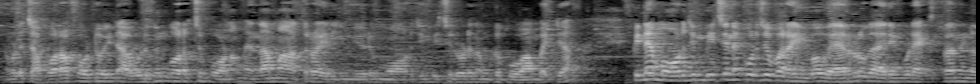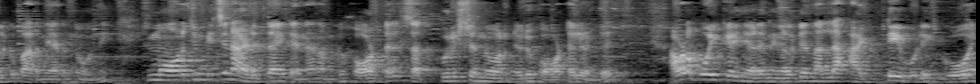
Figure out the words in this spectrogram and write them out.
നമ്മൾ ചപ്പോറ ഫോർട്ട് പോയിട്ട് അവിടുന്ന് കുറച്ച് പോകണം എന്നാൽ മാത്രമായിരിക്കും ഈ ഒരു മോർജിൻ ബീച്ചിലൂടെ നമുക്ക് പോകാൻ പറ്റുക. പിന്നെ മോർജിൻ ബീച്ചിനെ കുറിച്ച് പറയുമ്പോൾ വേറൊരു കാര്യം കൂടെ എക്സ്ട്രാ നിങ്ങൾക്ക് പറഞ്ഞായിരുന്നു തോന്നി. ഈ മോർജിൻ ബീച്ചിന് അടുത്തായി തന്നെ നമുക്ക് ഹോട്ടൽ സത്പുരുഷ് എന്ന് പറഞ്ഞൊരു ഹോട്ടൽ ഉണ്ട്. അവിടെ പോയി കഴിഞ്ഞാൽ നിങ്ങൾക്ക് നല്ല അടിപൊളി ഗോൻ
